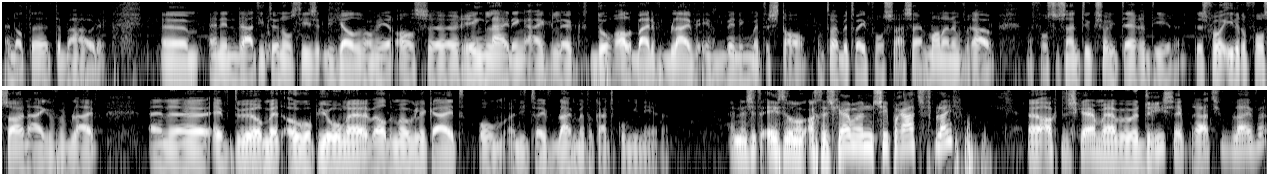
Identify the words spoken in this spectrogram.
En dat te behouden. Ehm, en inderdaad, die tunnels die, die gelden dan weer als eh, ringleiding eigenlijk door allebei de verblijven in verbinding met de stal. Want we hebben twee fossa's, hè, man en een vrouw. En vossen zijn natuurlijk solitaire dieren. Dus voor iedere fossa een eigen verblijf. En eh, eventueel met oog op jongen wel de mogelijkheid om eh, die twee verblijven met elkaar te combineren. En er zit eventueel nog achter de schermen een separatieverblijf? Eh, achter de schermen hebben we drie separatieverblijven.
